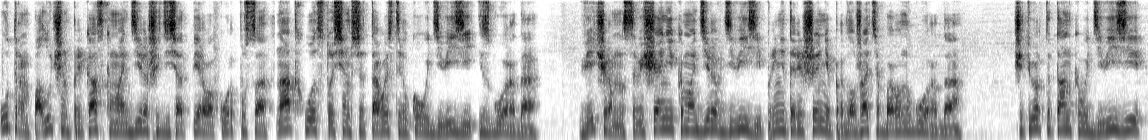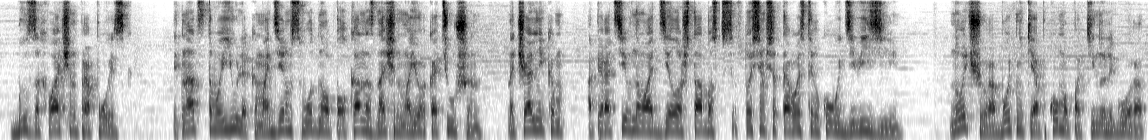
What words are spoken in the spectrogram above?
Утром получен приказ командира 61 корпуса на отход 172 стрелковой дивизии из города. Вечером на совещании командиров дивизий принято решение продолжать оборону города. 4 танковой дивизии был захвачен Пропоиск. 15 июля командиром сводного полка назначен майор Катюшин, начальником оперативного отдела штаба 172-й стрелковой дивизии. Ночью работники обкома покинули город.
